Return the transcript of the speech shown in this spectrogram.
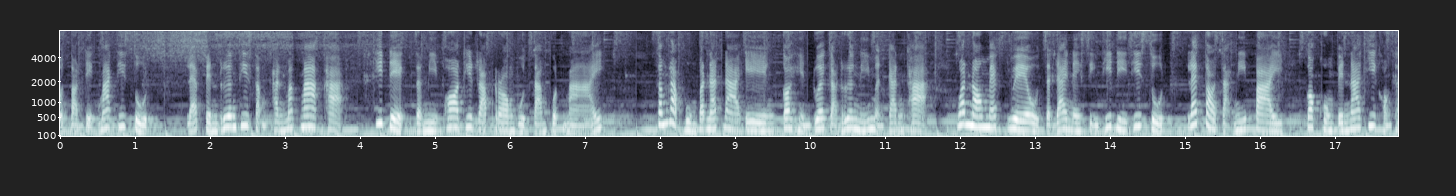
ชน์ต่อเด็กมากที่สุด และเป็นเรื่องที่สำคัญมากๆค่ะ ที่เด็กจะมีพ่อที่รับรองบุตรตามกฎหมายสำหรับบุ๋มปนัดดาเองก็เห็นด้วยกับเรื่องนี้เหมือนกันค่ะ ว่าน้องแม็กซ์เวลล์จะได้ในสิ่งที่ดีที่สุด และต่อจากนี้ไป ก็คงเป็นหน้าที่ของท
